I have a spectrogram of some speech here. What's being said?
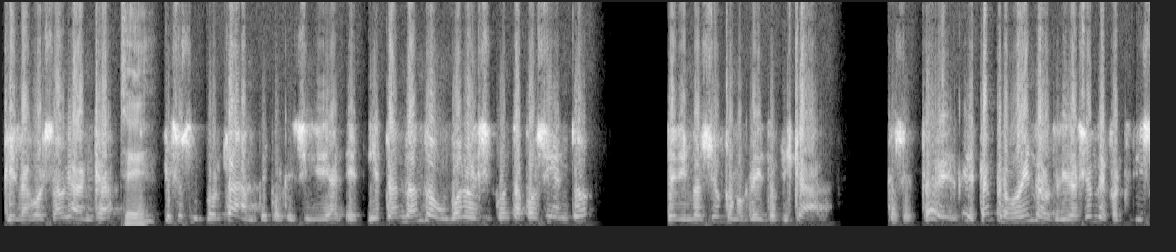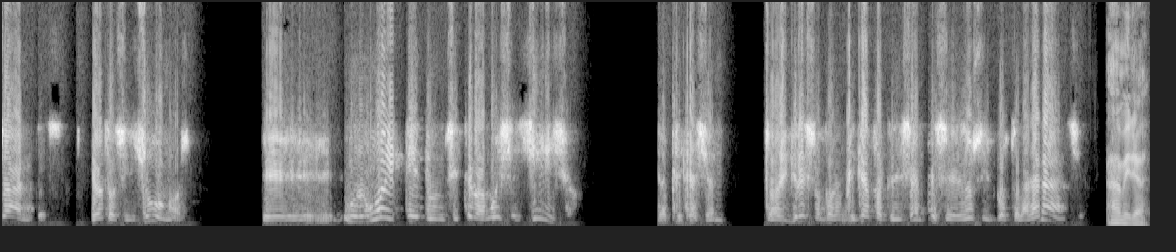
que es la bolsa blanca, Sí. eso es importante, porque si y están dando un bono del 50% de la inversión como crédito fiscal. Entonces, está- están promoviendo la utilización de fertilizantes, de otros insumos. Eh, Uruguay tiene un sistema muy sencillo de aplicación. Todo ingreso por aplicar fertilizantes se deduce impuesto a la ganancia. Ah, mira.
